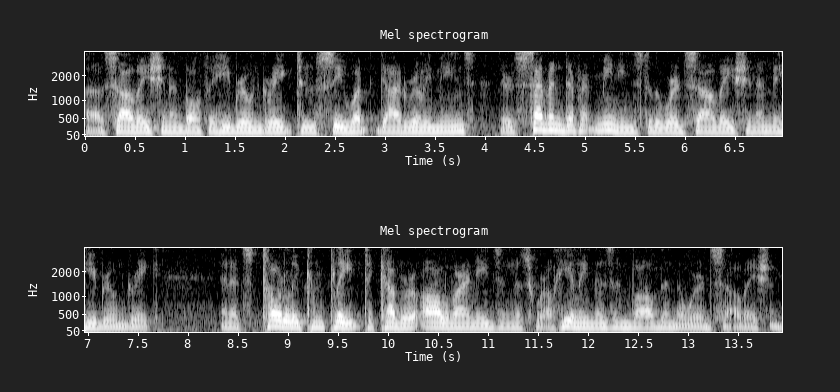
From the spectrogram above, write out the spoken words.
uh, salvation in both the Hebrew and Greek to see what God really means. There's seven different meanings to the word salvation in the Hebrew and Greek. And it's totally complete to cover all of our needs in this world. Healing is involved in the word salvation.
